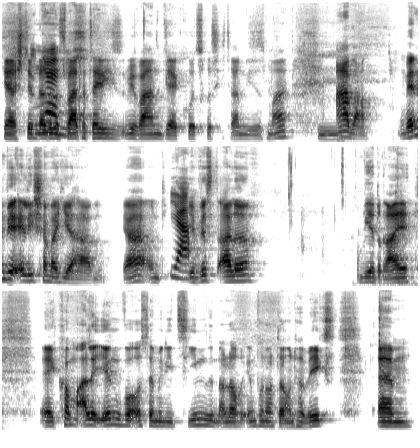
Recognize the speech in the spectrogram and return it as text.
Ja, stimmt. Ging Also ja das war nicht. tatsächlich, wir waren sehr kurzfristig dran dieses Mal. Mhm. Aber wenn wir Ellie schon mal hier haben, ja, und Ja. ihr wisst alle, wir drei äh, kommen alle irgendwo aus der Medizin, sind alle auch irgendwo noch da unterwegs. Ähm,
